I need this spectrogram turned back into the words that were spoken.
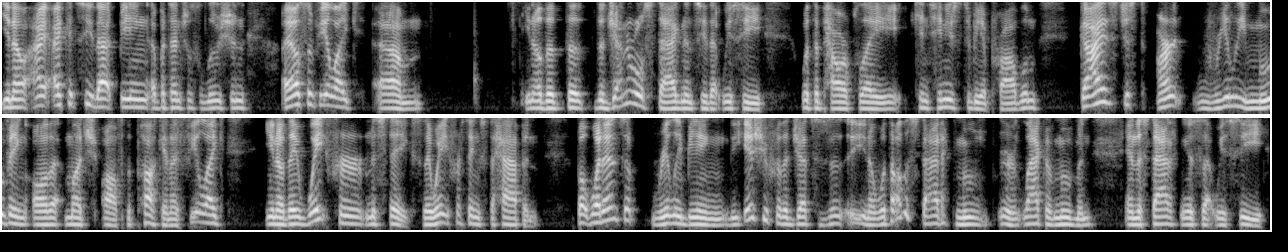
you know, I, I could see that being a potential solution. I also feel like, um, you know, the the the general stagnancy that we see with the power play continues to be a problem. Guys just aren't really moving all that much off the puck, and I feel like, you know, they wait for mistakes, they wait for things to happen. But what ends up really being the issue for the Jets is, you know, with all the static move or lack of movement and the staticness that we see,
